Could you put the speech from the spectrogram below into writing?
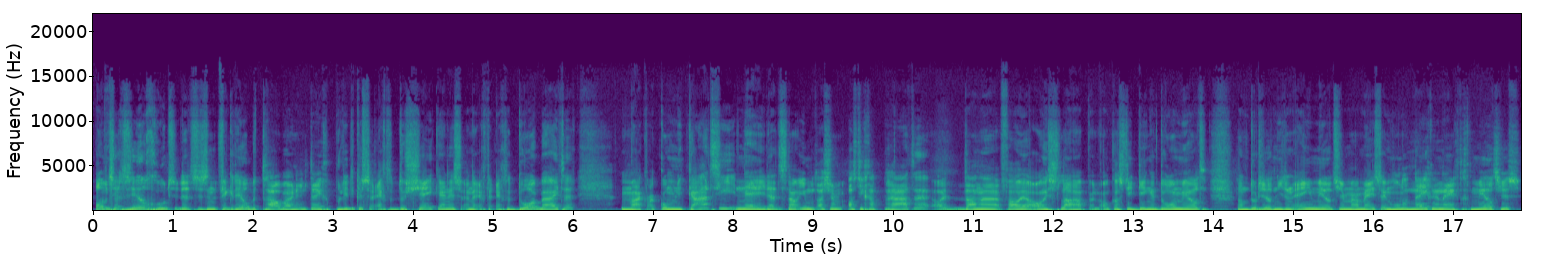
Omtzigt is heel goed. Dat is een, vind ik het heel betrouwbaar en integer politicus. Een echte dossierkennis en een echte, doorbijter. Maar qua communicatie, nee. Dat is nou iemand, als, je, als die gaat praten, dan uh, val je al in slaap. En ook als die dingen doormailt, dan doet hij dat niet in één mailtje, maar meestal in 199 mailtjes.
